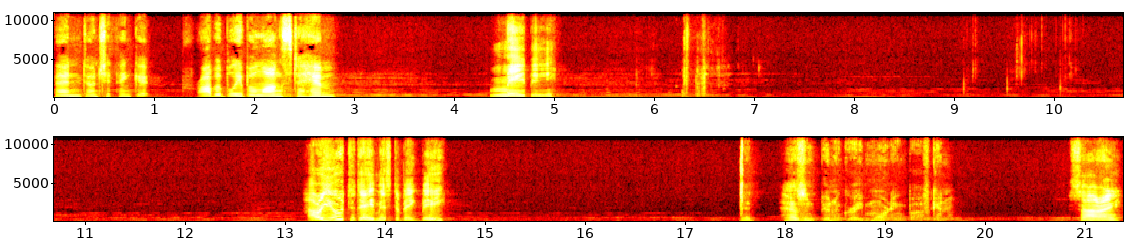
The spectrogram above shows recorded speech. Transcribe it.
Then don't you think it probably belongs to him? Maybe. How are you today, Mr. Bigby? It hasn't been a great morning, Bufkin. Sorry.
